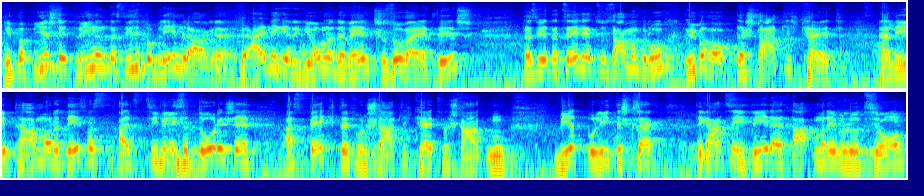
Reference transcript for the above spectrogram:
Im Papier steht drinnen, dass diese Problemlage für einige Regionen der Welt schon so weit ist, dass wir tatsächlich einen Zusammenbruch überhaupt der Staatlichkeit erlebt haben oder das, was als zivilisatorische Aspekte von Staatlichkeit verstanden wird. Politisch gesagt, die ganze Idee der Etappenrevolution,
